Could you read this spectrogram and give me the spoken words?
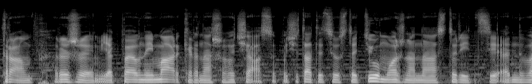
Трамп режим, як певний маркер нашого часу. Почитати цю статтю можна на сторінці НВ.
